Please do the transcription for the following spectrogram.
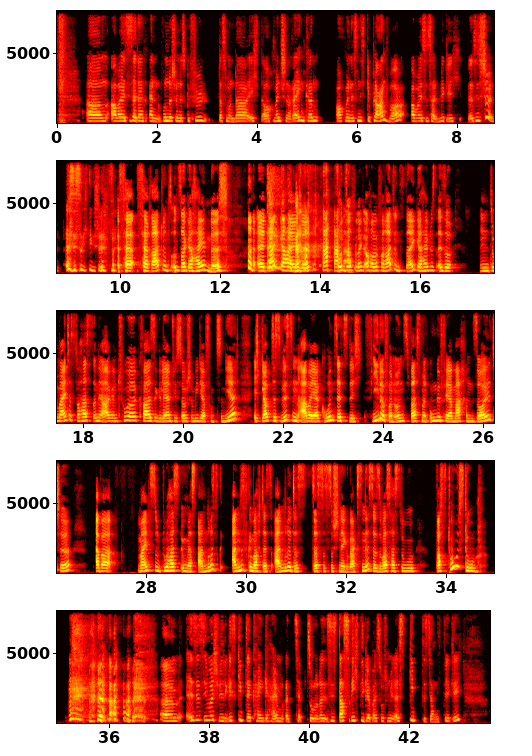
Ähm, aber es ist halt ein, ein, wunderschönes Gefühl, dass man da echt auch Menschen erreichen kann, auch wenn es nicht geplant war. Aber es ist halt wirklich, es ist schön. Es ist richtig schön. Ver verrat uns unser Geheimnis. äh, dein Geheimnis. unser vielleicht auch, aber verrat uns dein Geheimnis. Also, Du meintest, du hast in der Agentur quasi gelernt, wie Social Media funktioniert. Ich glaube, das wissen aber ja grundsätzlich viele von uns, was man ungefähr machen sollte. Aber meinst du, du hast irgendwas anderes anders gemacht als andere, dass, dass das so schnell gewachsen ist? Also was hast du, was tust du? ähm, es ist immer schwierig. Es gibt ja kein Geheimrezept, so, oder es ist das Richtige bei Social Media. Es gibt es ja nicht wirklich.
